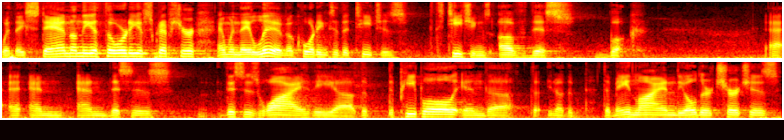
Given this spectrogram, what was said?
when they stand on the authority of Scripture, and when they live according to the teaches, teachings of this book and, and this, is, this is why the, uh, the, the, people in the, the, you know, the, the main line, the older churches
